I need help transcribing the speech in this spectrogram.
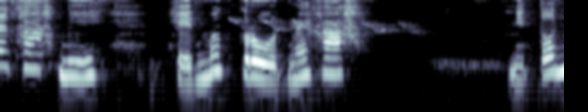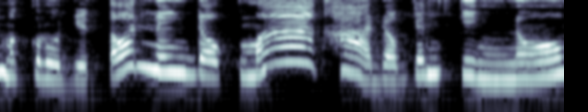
นะคะ มีเห็นมะกรูดไหมคะ มีต้นมะกรูดอยู่ต้นหนึ่งดกมากค่ะ ดกจนกิ่งโน้ม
